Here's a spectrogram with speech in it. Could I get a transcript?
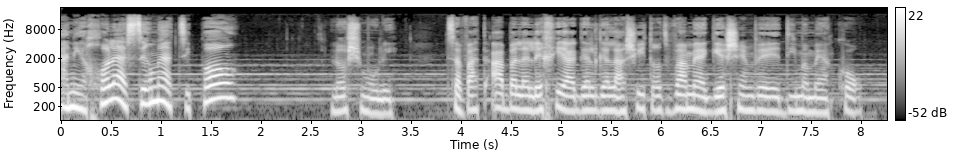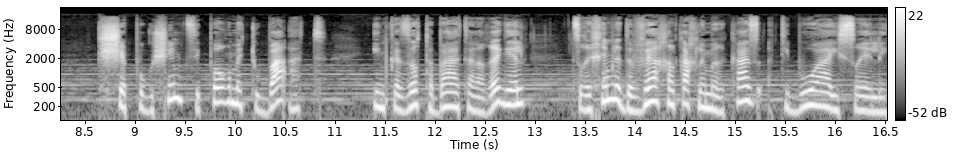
אני יכול להסיר מהציפור? לא שמולי, צבט אבא ללחי העגלגלה שהתרטבה מהגשם והאדימה מהקור. כשפוגשים ציפור מטובעת, עם כזאת טבעת על הרגל, צריכים לדווח על כך למרכז הטיבוע הישראלי.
